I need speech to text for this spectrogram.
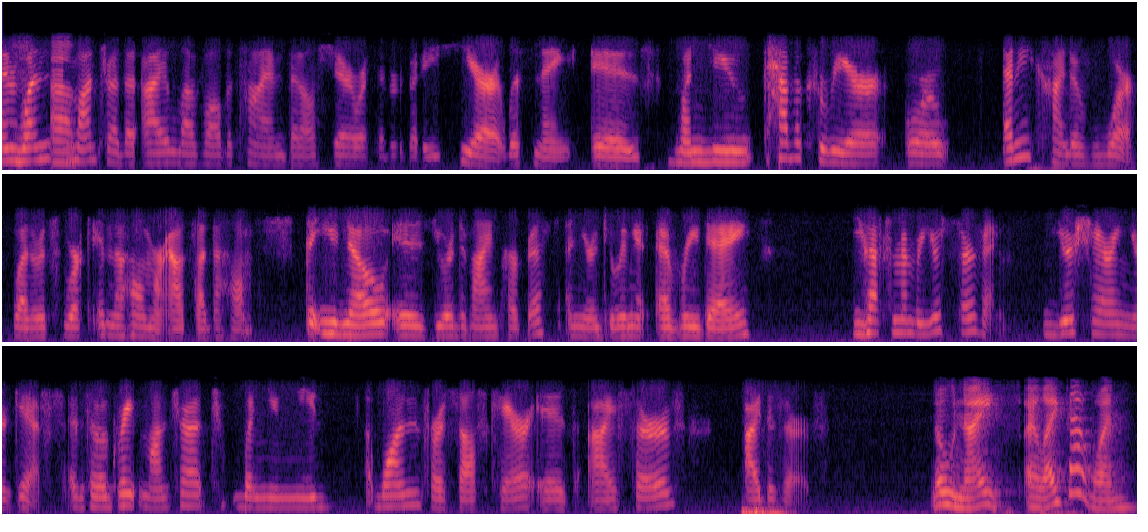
And one Um, mantra that I love all the time that I'll share with everybody here listening is when you have a career or any kind of work, whether it's work in the home or outside the home, that you know is your divine purpose and you're doing it every day, you have to remember you're serving. You're sharing your gifts. And so a great mantra t- when you need one for self care is I serve, I deserve. Oh, nice. I like that one.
